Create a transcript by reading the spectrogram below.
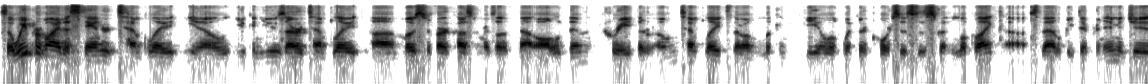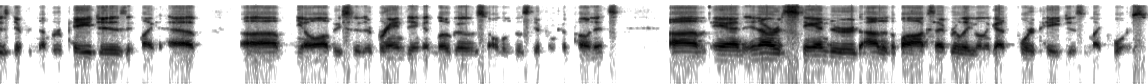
So we provide a standard template. You know, you can use our template. Uh, most of our customers, if not all of them, create their own templates, their own look and feel of what their courses is going to look like. Uh, so that'll be different images, different number of pages. It might have um, you know, obviously their branding and logos, all of those different components. Um, and in our standard out of the box, I've really only got four pages in my course.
